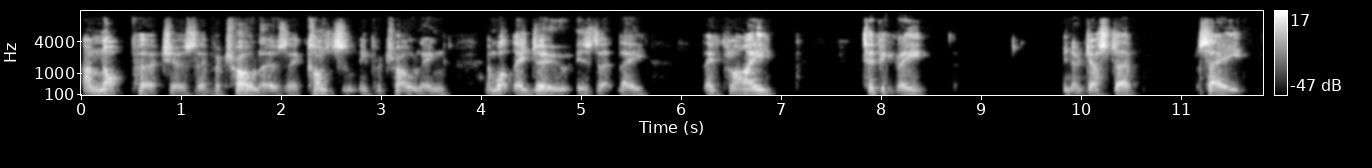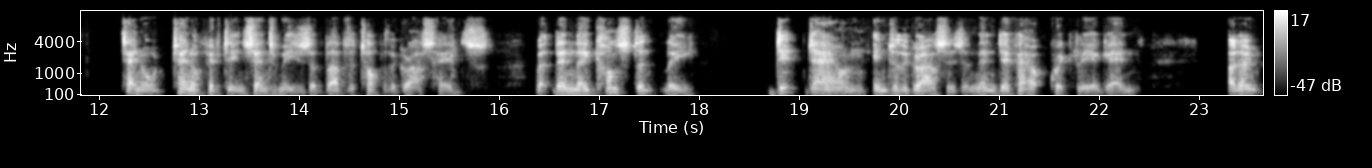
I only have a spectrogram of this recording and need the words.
are not perchers, they're patrollers, they're constantly patrolling. And what they do is that they they fly typically, you know, just uh, say 10 or 10 or 15 centimeters above the top of the grass heads, but then they constantly dip down into the grasses and then dip out quickly again. I don't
